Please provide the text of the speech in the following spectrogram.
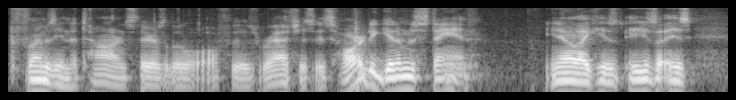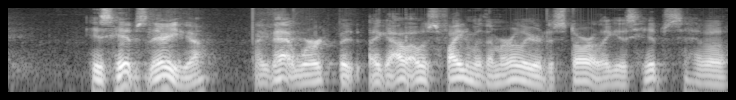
flimsy and the tolerance there is a little off of those ratchets, it's hard to get him to stand. You know, like his his his his hips. There you go. Like that worked, but like I, I was fighting with him earlier to start. Like his hips have a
